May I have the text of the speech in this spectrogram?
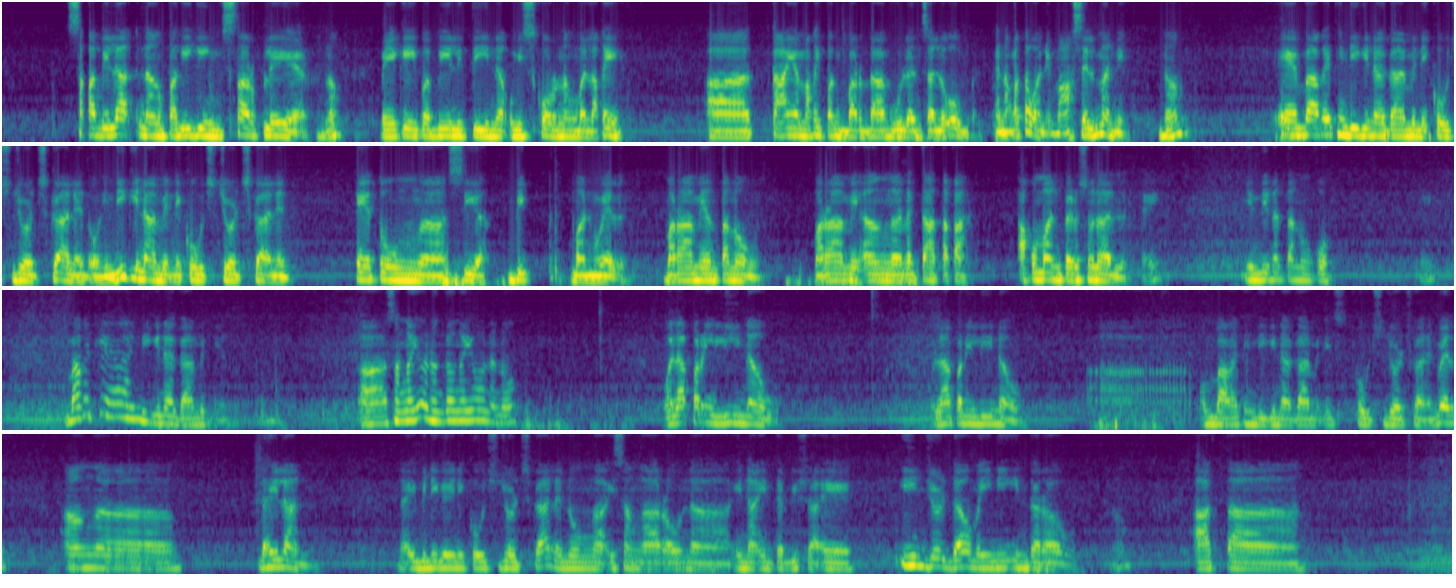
sa kabila ng pagiging star player, no? May capability na umiscore ng malaki at kaya makipagbardagulan sa loob. Yan ang katawan, eh, muscle man eh, no? Eh bakit hindi ginagamit ni Coach George Gallant o hindi ginamit ni Coach George Gallant etong ah, si Vic Manuel? Marami ang tanong, marami ang ah, nagtataka. Ako man personal, okay? Yun din ang tanong ko. Bakit kaya hindi ginagamit yan? Ah, sa ngayon, hanggang ngayon, ano, wala pa rin linaw. Wala pa rin linaw. Ah, kung bakit hindi ginagamit ni Coach George Gallen. Well, ang ah, dahilan na ibinigay ni Coach George Gallen nung ah, isang araw na ina-interview siya, eh, injured daw, may iniinda raw. No? At ah,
